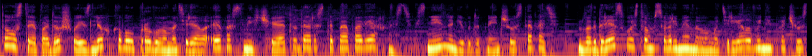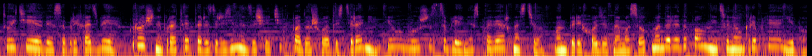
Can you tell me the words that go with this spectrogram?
Толстая подошва из легкого упругого материала Эва смягчает удар, степая поверхность. С ней ноги будут меньше уставать. Благодаря свойствам современного материала вы не почувствуете ее веса при ходьбе. Прочный протектор из резины защитит подошву от стираний и улучшит сцепление с поверхностью. Он переходит на мысок модели, дополнительно укрепляя его.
